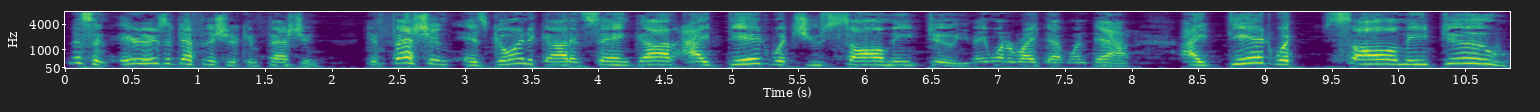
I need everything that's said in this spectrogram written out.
Listen, here's a definition of confession. Confession is going to God and saying, God, I did what you saw me do. You may want to write that one down. I did what you saw me do.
